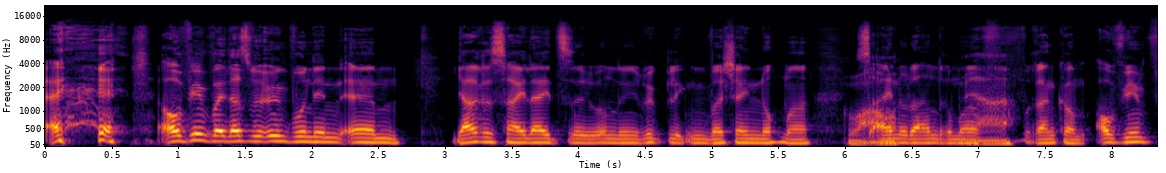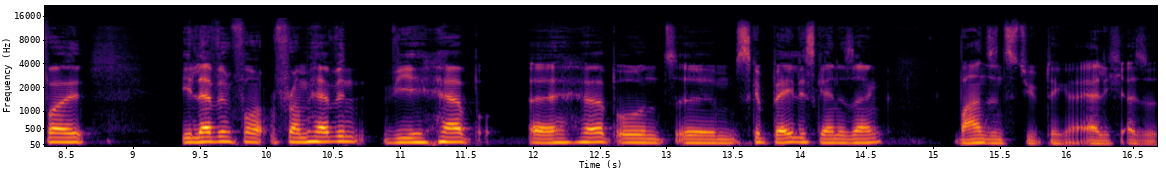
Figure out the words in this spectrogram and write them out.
Auf jeden Fall, dass wir irgendwo in den ähm, Jahreshighlights äh, und den Rückblicken wahrscheinlich nochmal das Wow. ein oder andere Mal Ja. rankommen. Auf jeden Fall 11 from, from Heaven, wie Herb, äh, Herb und ähm, Skip Bayless gerne sagen. Wahnsinnstyp, Digga, ehrlich. Also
